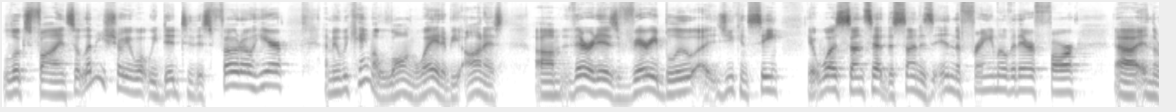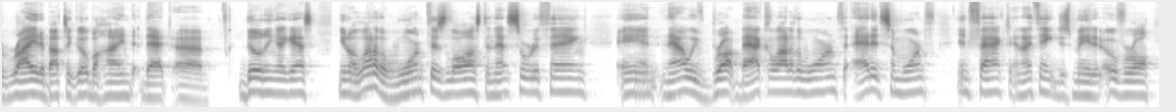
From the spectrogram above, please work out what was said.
looks fine. So let me show you what we did to this photo here. I mean, we came a long way, to be honest. Um, there it is, very blue. As you can see, it was sunset. The sun is in the frame over there, far uh, in the right, about to go behind that uh, building, I guess. You know, a lot of the warmth is lost and that sort of thing. And now we've brought back a lot of the warmth, added some warmth, in fact, and I think just made it overall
